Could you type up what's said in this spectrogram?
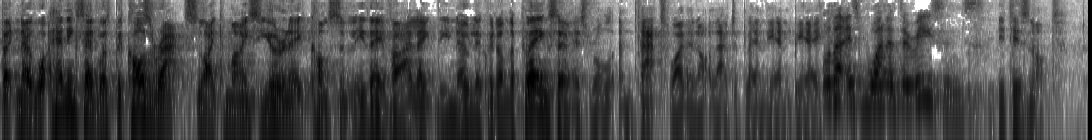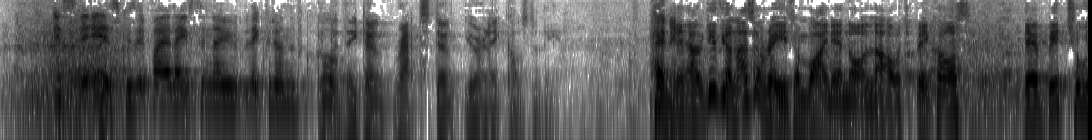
but no, what Henning said was because rats, like mice, urinate constantly, they violate the no liquid on the playing surface rule, and that's why they're not allowed to play in the NBA. Well, that is one of the reasons. It is not. It's, it is, because it violates the no liquid on the Yeah, court. but they don't. Rats don't urinate constantly. Henning. Yeah, I'll give you another reason why they're not allowed. Because they're a bit too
